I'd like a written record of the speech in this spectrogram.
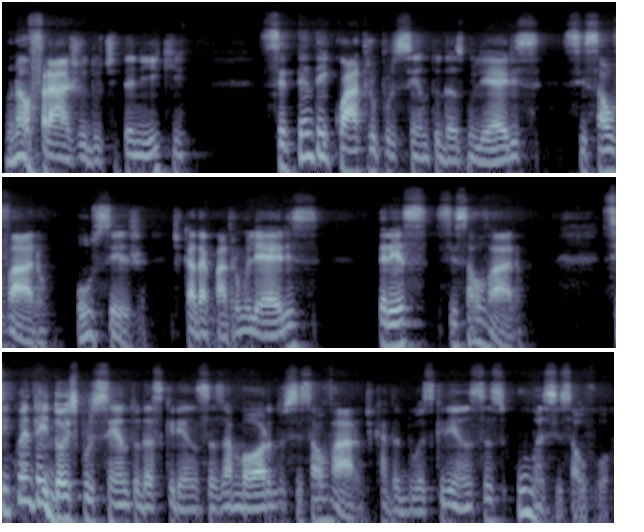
No naufrágio do Titanic, 74% das mulheres se salvaram, ou seja, de cada quatro mulheres, três se salvaram. 52% das crianças a bordo se salvaram, de cada duas crianças, uma se salvou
